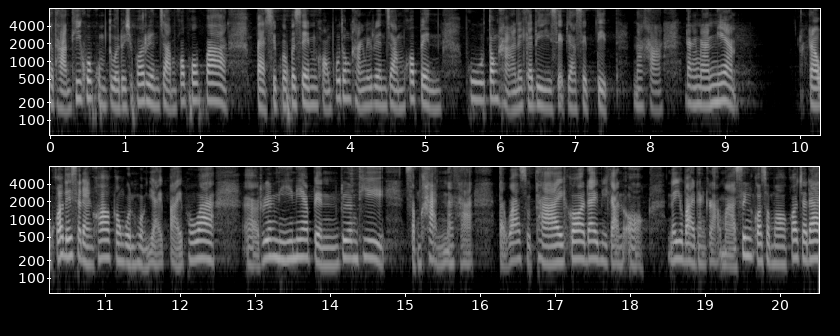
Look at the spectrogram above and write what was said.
สถานที่ควบคุมตัวโดยเฉพาะเรือนจำก็พบว่า 80กว่าเปอร์เซ็นต์ของผู้ต้องขังในเรือนจำก็เป็นผู้ต้องหาในคดีเสพยาเสพติดนะคะ ดังนั้นเนี่ย เราก็ได้แสดงข้อกังวลห่วงใยไป เพราะว่าเรื่องนี้เนี่ยเป็นเรื่องที่สำคัญนะคะ แต่ว่าสุดท้ายก็ได้มีการออกนโยบายดังกล่าวมา ซึ่งกสมก็จะได้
